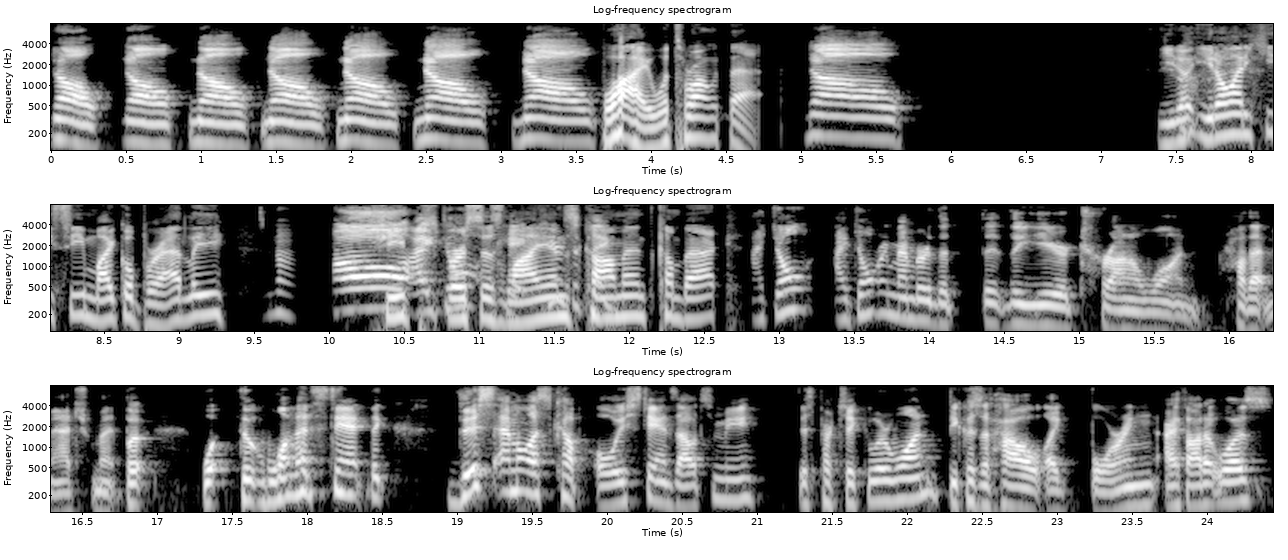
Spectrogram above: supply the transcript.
No, no, no, no, no, no, no, Why? What's wrong with that? no, You don't you don't want to see Michael Bradley no. Chiefs don't- versus okay, Lions comment come back? I don't I don't remember the, the, the year Toronto won how that match went, but what the one that stand like this MLS Cup always stands out to me. This particular one because of how like boring I thought it was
